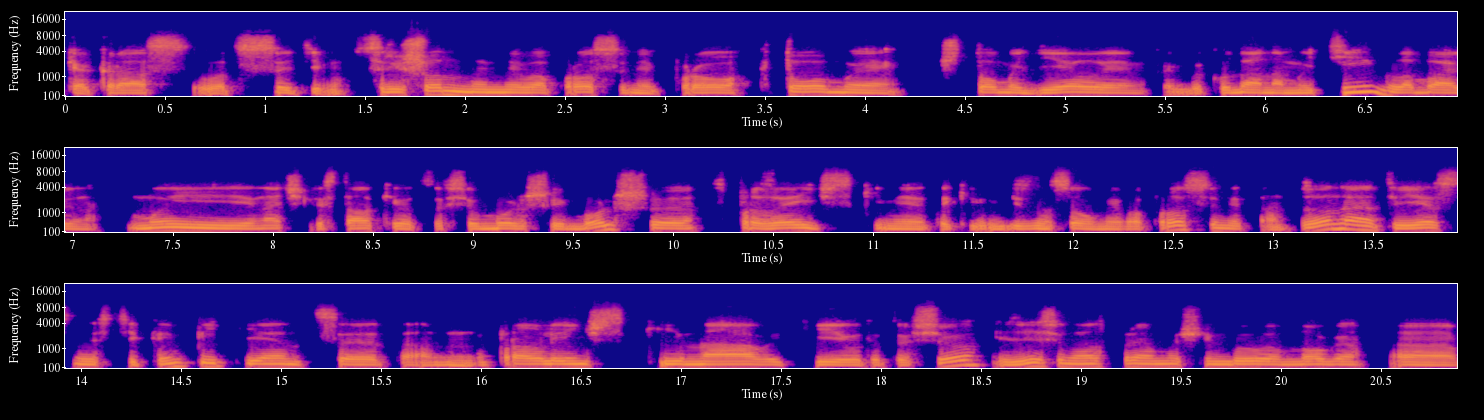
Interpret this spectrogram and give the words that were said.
как раз вот с этим, с решенными вопросами про кто мы, что мы делаем, как бы куда нам идти глобально, мы начали сталкиваться все больше и больше с прозаическими такими бизнесовыми вопросами, там, зона ответственности, компетенция, там, управленческие навыки, вот это все. И здесь у нас прям очень было много э,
